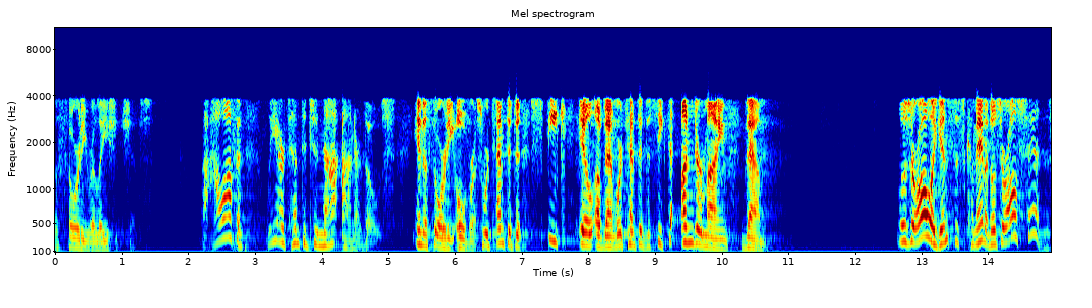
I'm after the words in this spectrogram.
authority relationships. How often we are tempted to not honor those in authority over us. We're tempted to speak ill of them. We're tempted to seek to undermine them. Those are all against this commandment. Those are all sins.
